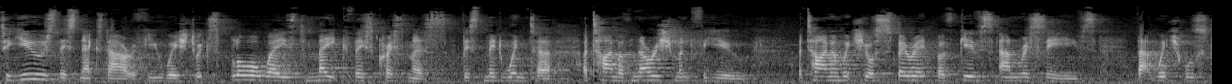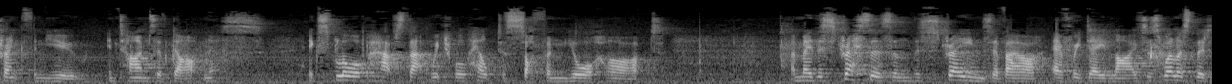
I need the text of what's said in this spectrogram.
to use this next hour, if you wish, to explore ways to make this Christmas, this midwinter, a time of nourishment for you, a time in which your spirit both gives and receives that which will strengthen you in times of darkness Explore perhaps that which will help to soften your heart. And may the stresses and the strains of our everyday lives, as well as the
